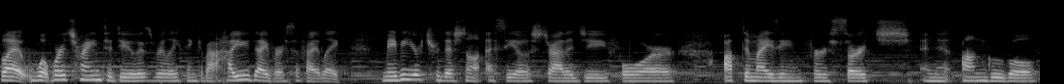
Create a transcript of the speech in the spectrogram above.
But what we're trying to do is really think about how you diversify. Like maybe your traditional SEO strategy for optimizing for search and on Google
